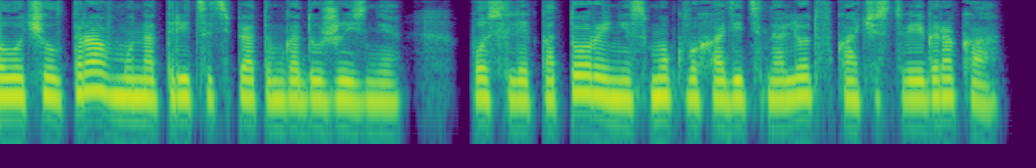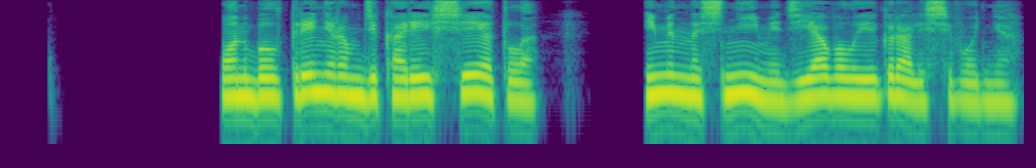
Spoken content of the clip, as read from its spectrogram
Получил травму на 35-м году жизни, после которой не смог выходить на лед в качестве игрока. Он был тренером дикарей Сиэтла. Именно с ними дьяволы играли сегодня.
